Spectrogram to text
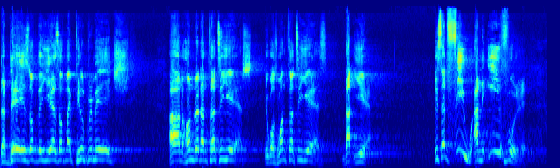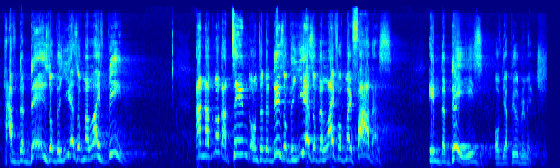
The days of the years of my pilgrimage are 130 years. It was 130 years that year. He said, Few and evil have the days of the years of my life been, and have not attained unto the days of the years of the life of my fathers in the days of their pilgrimage.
